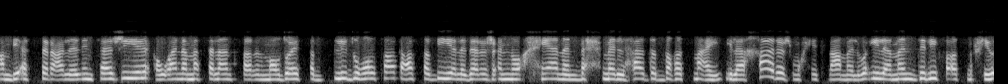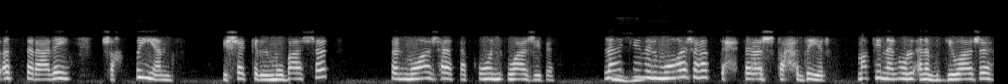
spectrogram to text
عم بيأثر على الإنتاجية أو أنا مثلا صار الموضوع يسبب لي ضغوطات عصبية لدرجة أنه أحيانا بحمل هذا الضغط معي إلى خارج محيط العمل وإلى منزلي فأصبح يؤثر علي شخصيا بشكل مباشر فالمواجهة تكون واجبة. لكن المواجهة بتحتاج تحضير. ما فينا نقول أنا بدي واجه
